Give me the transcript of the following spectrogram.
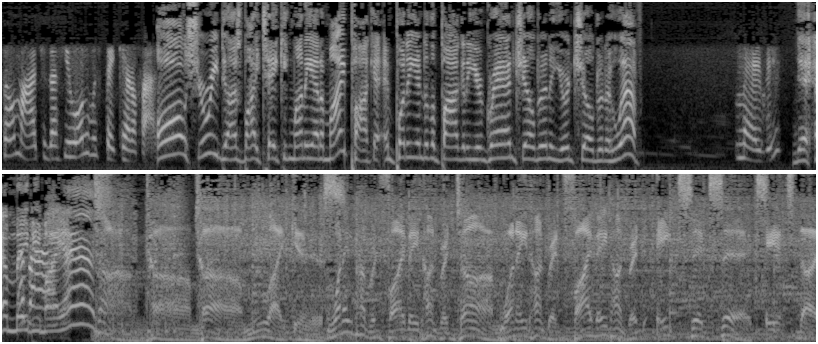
so much that He will always take care of us. Oh, sure he does by taking money out of my pocket and putting it into the pocket of your grandchildren or your children or whoever. Maybe. Yeah, maybe Bye-bye. my ass. Tom, Tom, Tom Leykis. 1-800-5800-TOM. 1-800-5800-866. It's the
